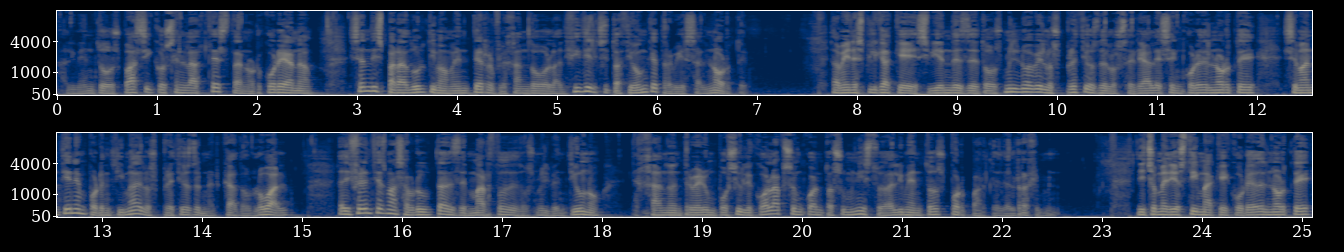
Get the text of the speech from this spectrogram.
alimentos básicos en la cesta norcoreana, se han disparado últimamente reflejando la difícil situación que atraviesa el norte. También explica que, si bien desde 2009 los precios de los cereales en Corea del Norte se mantienen por encima de los precios del mercado global, la diferencia es más abrupta desde marzo de 2021, dejando entrever un posible colapso en cuanto a suministro de alimentos por parte del régimen. Dicho medio estima que Corea del Norte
